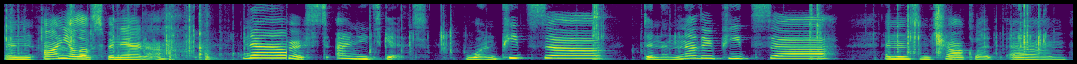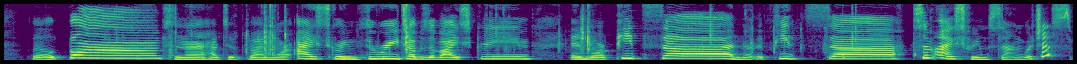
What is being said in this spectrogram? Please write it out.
And Anya loves banana. Now, first, I need to get one pizza, then another pizza, and then some chocolate um, little bumps, and then I have to buy more ice cream, three tubs of ice cream, and more pizza, another pizza, some ice cream sandwiches.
